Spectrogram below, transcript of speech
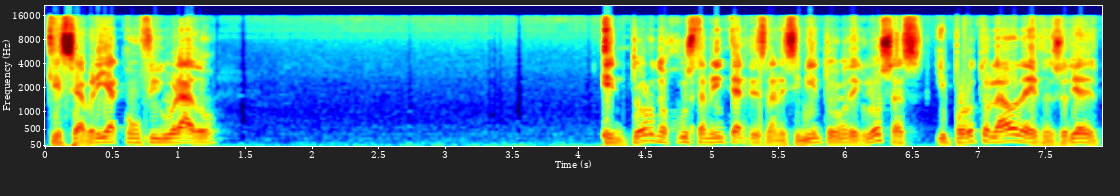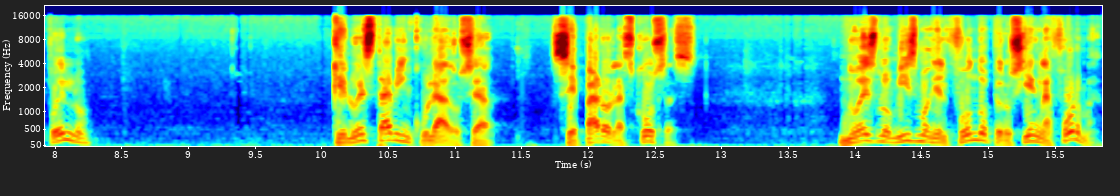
que se habría configurado en torno justamente al desvanecimiento de glosas y por otro lado la Defensoría del Pueblo, que no está vinculado, o sea, separo las cosas. No es lo mismo en el fondo, pero sí en la forma.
